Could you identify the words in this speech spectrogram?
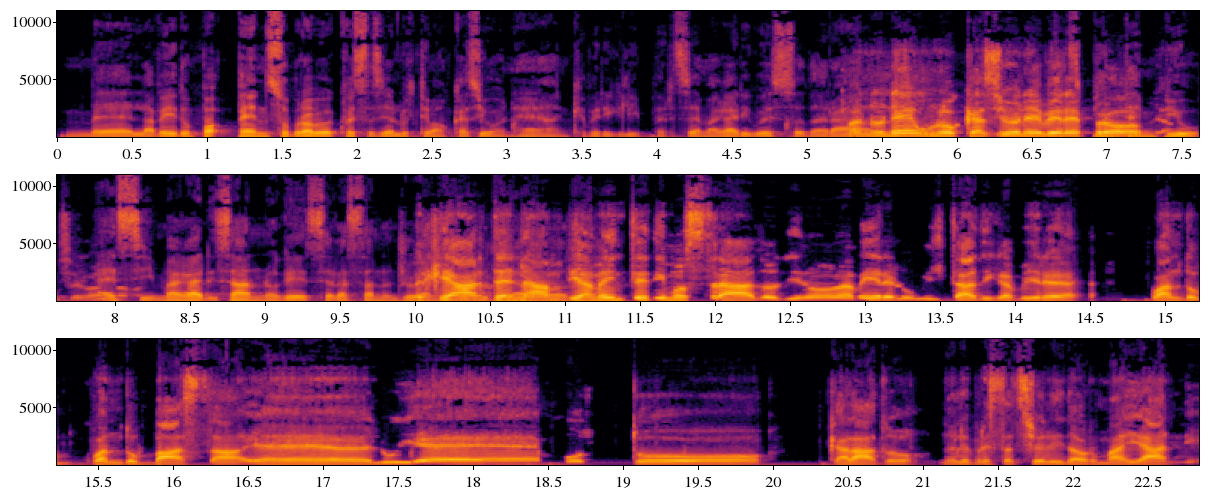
beh, la vedo un po', penso proprio che questa sia l'ultima occasione eh, anche per i Clippers, eh, magari questo darà... Ma non è un'occasione vera e propria. In più. Eh me. sì, magari sanno che se la stanno giocando... Perché Arden ha ampiamente dimostrato di non avere l'umiltà di capire quando, quando basta. Eh, lui è molto calato nelle prestazioni da ormai anni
